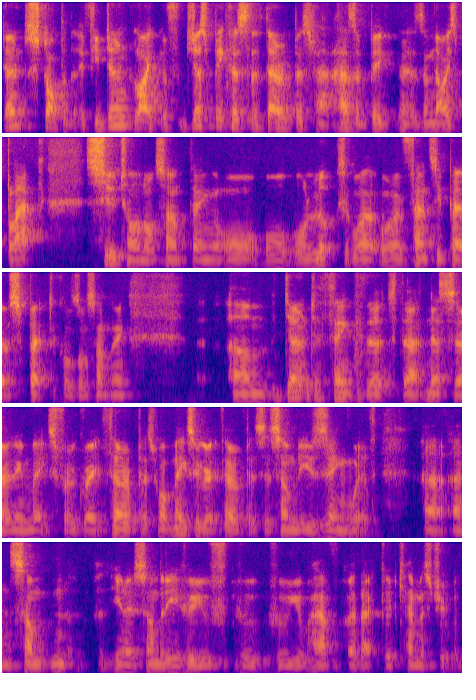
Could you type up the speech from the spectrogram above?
Don't stop it. If you don't like, if just because the therapist has a big, there's a nice black suit on or something, or or, or looks or, or a fancy pair of spectacles or something, um, don't think that that necessarily makes for a great therapist. What makes a great therapist is somebody you zing with, uh, and some, you know, somebody who you who who you have uh, that good chemistry with.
